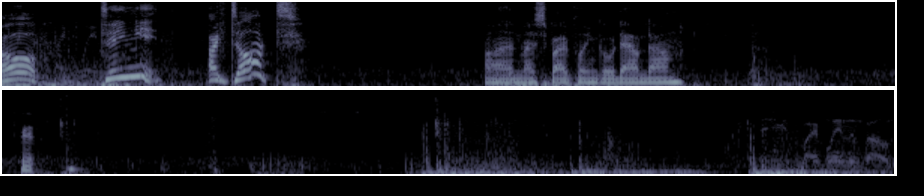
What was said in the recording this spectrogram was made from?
Oh, dang it! I ducked! Oh, and my spy plane go down, down. Rip. Enemy spy plane inbound.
